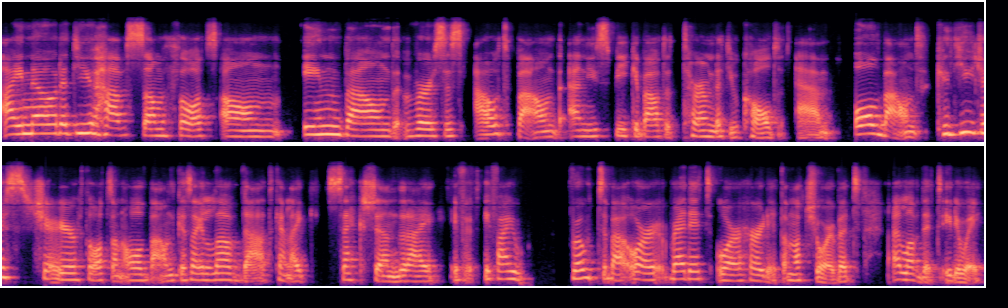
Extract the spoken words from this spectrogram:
I know that you have some thoughts on inbound versus outbound, and you speak about a term that you called um, allbound. Could you just share your thoughts on all bound? Because I love that kind of like section that I if if I wrote about or read it or heard it, I'm not sure, but I loved it either way.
